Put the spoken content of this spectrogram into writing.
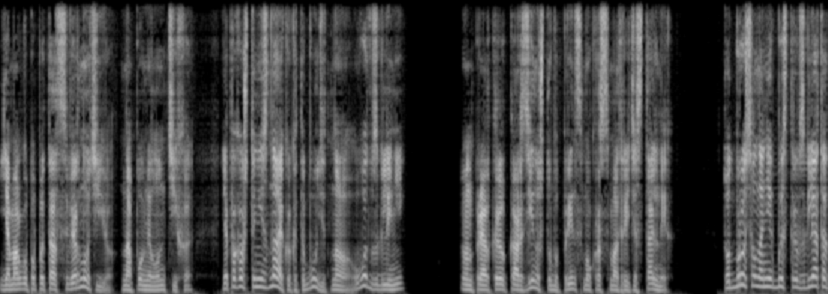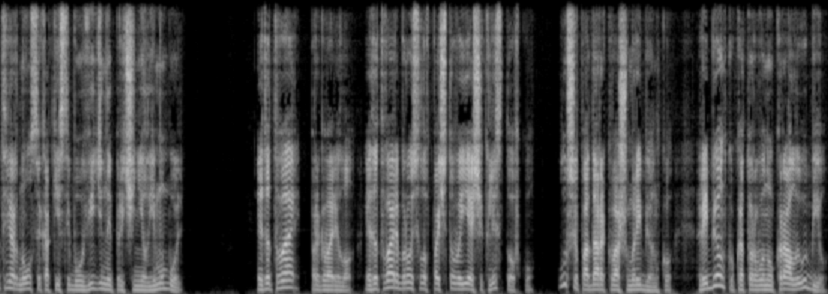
«Я могу попытаться вернуть ее», — напомнил он тихо. «Я пока что не знаю, как это будет, но вот взгляни». Он приоткрыл корзину, чтобы принц мог рассмотреть остальных. Тот бросил на них быстрый взгляд и отвернулся, как если бы увиденный причинил ему боль. «Эта тварь», — проговорил он, — «эта тварь бросила в почтовый ящик листовку. Лучший подарок вашему ребенку. Ребенку, которого он украл и убил.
